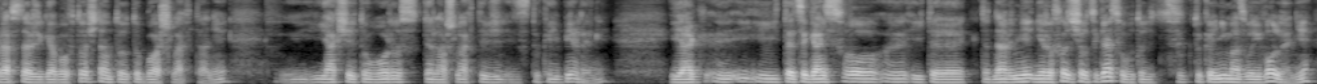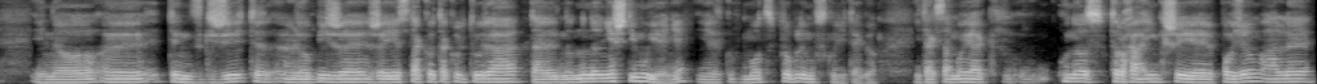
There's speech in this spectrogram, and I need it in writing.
prastarzyk albo ktoś tam, to, to była szlachta, nie? Jak się to urost tela szlachty z tukej bierze, nie? jak i, i te cygaństwo i te, nawet nie, nie rozchodzi się o cygaństwo, bo to tutaj nie ma złej woli, nie? I no, y, ten zgrzyt robi, że, że jest taka ta kultura, ta, no, no, no nie sztimuje, nie? Jest moc problemów z kuli tego. I tak samo jak u nas trochę inszy jest poziom, ale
